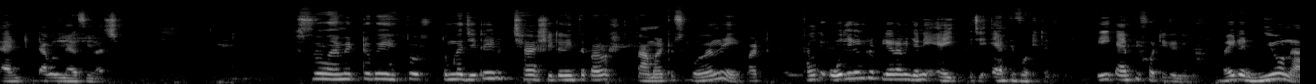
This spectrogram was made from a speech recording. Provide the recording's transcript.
অ্যান্ড ডাবল ম্যালফিন আছে। সো এম টু বি তো তোমরা যেটাই ইচ্ছা সেটা নিতে পারো, সেটা আমার কিছু বলার নেই বাট কালকে অধিকাংশ প্লেয়ার আমি জানি এই যে এমপি ফোর্টিটা নেবে। এই এমপি ফোর্টিটা নেবে। ভাই, এটা নিও না।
